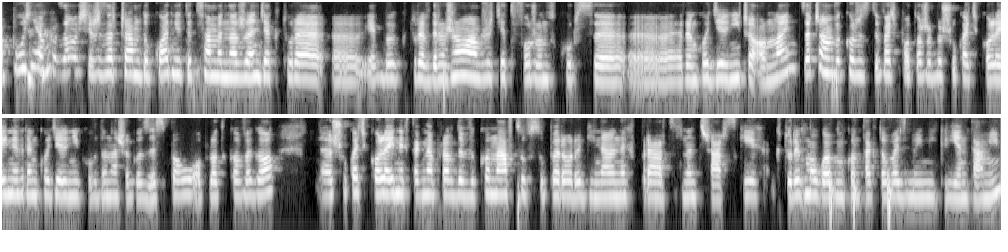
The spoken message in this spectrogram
A później mhm. okazało się, że zaczęłam dokładnie te same narzędzia, które, e, jakby, które wdrażałam w życie, tworząc kursy e, rękodzielnicze online. Zaczęłam wykorzystywać po to, żeby szukać kolejnych rękodzielników do naszego zespołu oplotkowego, e, szukać kolejnych tak naprawdę wykonawców super oryginalnych prac wnętrzarskich, których mogłabym kontaktować z moimi klientami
